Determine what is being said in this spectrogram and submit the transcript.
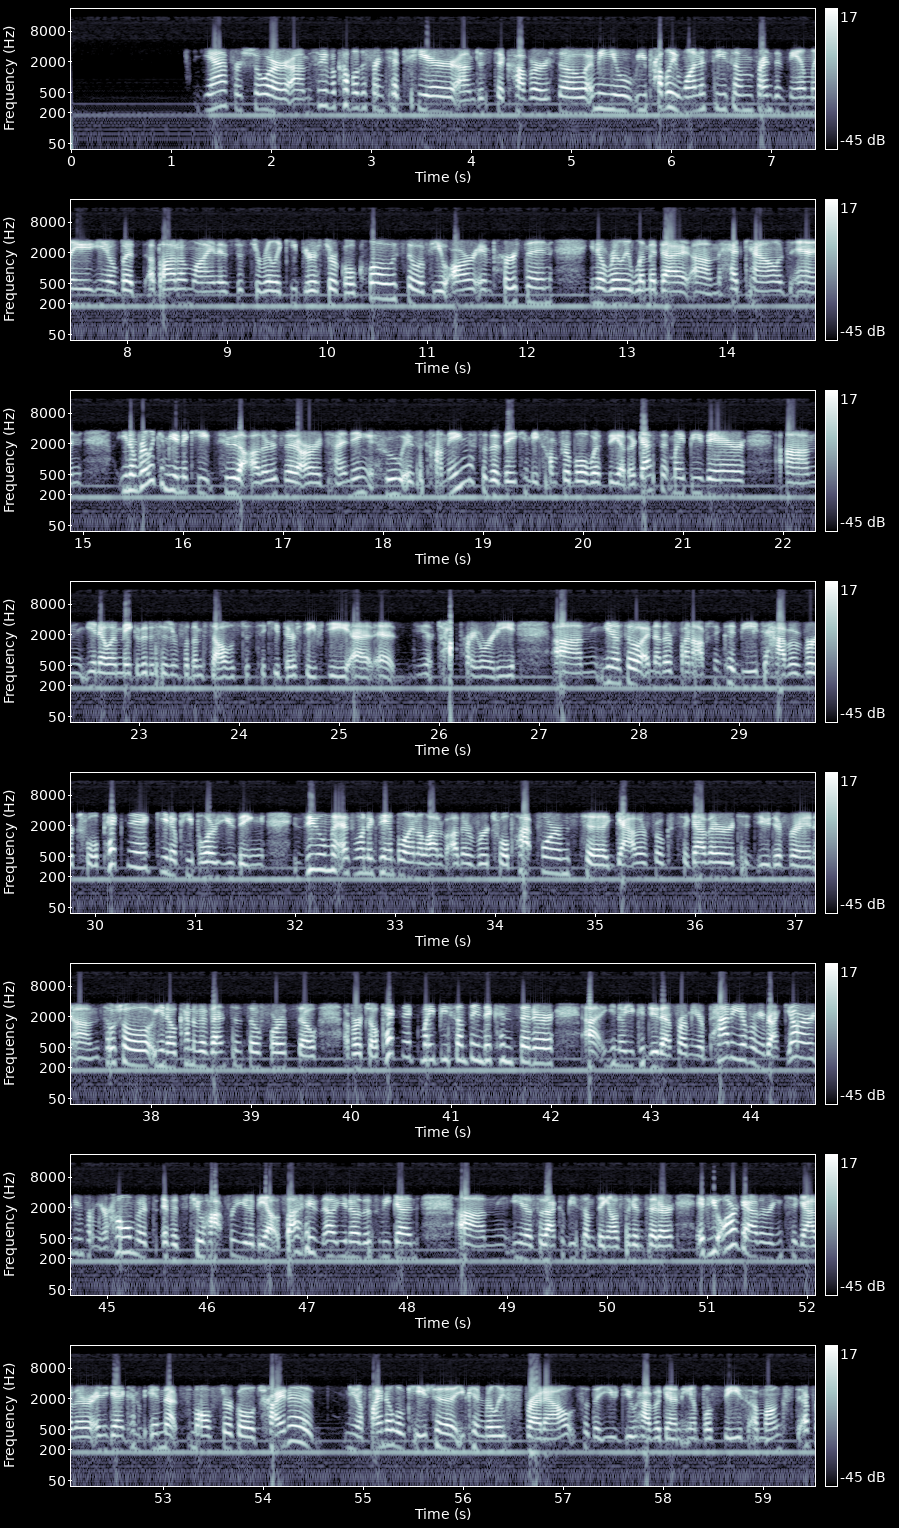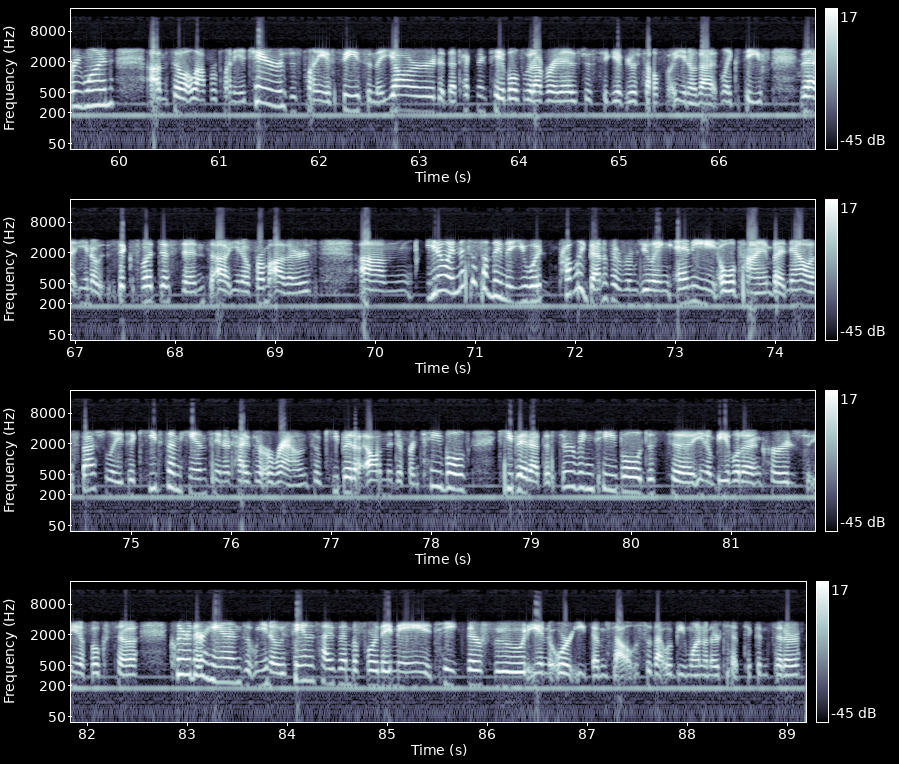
Yeah, for sure. Um, so we have a couple different tips here um, just to cover. So, I mean, you you probably want to see some friends and family, you know, but a bottom line is just to really keep your circle close. So if you are in person, you know, really limit that um, head count and you know really communicate to the others that are attending who is coming, so that they can be comfortable with the other guests that might be there, um, you know, and make the decision for themselves just to keep their safety at, at you know, top priority. Um, you know, so another fun option could be to have a virtual picnic. You know, people are using Zoom as one example and a lot of other virtual platforms to gather folks together to do different um, social, you know, kind of events and so forth. So a virtual picnic might be something to consider. Uh, you know, you could do that from your patio, from your backyard, and from your home if, if it's too hot for you to be outside, uh, you know, this weekend. Um, you know, so that could be something else to consider. If you are gathering together, and again, kind of in that small circle, try to you know find a location that you can really spread out so that you do have again ample space amongst everyone. Um, so allow for plenty of chairs just plenty of space in the yard the picnic tables whatever it is just to give yourself you know that like safe that you know six foot distance uh, you know from others. Um, you know and this is something that you would probably benefit from doing any old time but now especially to keep some hand sanitizer around. So keep it on the different tables keep it at the serving table just to you know be able to encourage you know folks to clear their hands you know sanitize them before they may take their food and or eat themselves. So that would be one other tip to consider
